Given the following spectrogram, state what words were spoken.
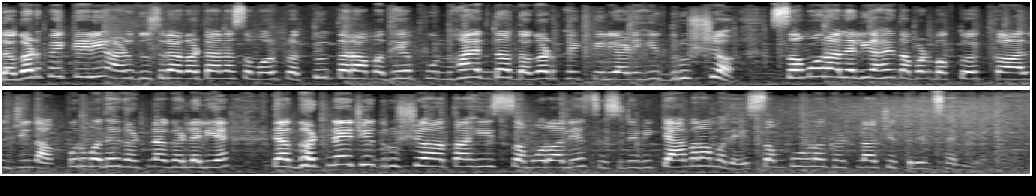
दगडफेक केली आणि दुसऱ्या गटानं समोर प्रत्युत्तरामध्ये पुन्हा एकदा दगडफेक केली आणि ही दृश्य समोर आलेली आहेत आपण बघतोय काल जी नागपूरमध्ये घटना घडलेली आहे त्या घटनेची दृश्य आता ही समोर आली आहे. सीसीटीव्ही कॅमेरामध्ये संपूर्ण घटना चित्रित झाली आहे.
